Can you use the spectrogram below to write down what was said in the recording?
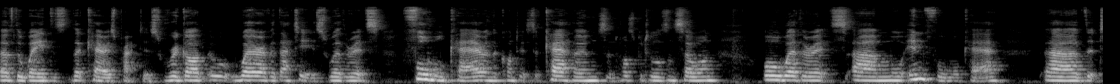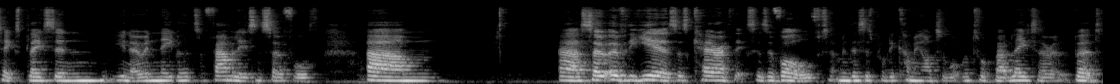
of the way that care is practiced, regard wherever that is, whether it's formal care in the context of care homes and hospitals and so on, or whether it's um, more informal care uh, that takes place in you know in neighborhoods and families and so forth. Um, uh, so over the years, as care ethics has evolved, I mean, this is probably coming on to what we'll talk about later, but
